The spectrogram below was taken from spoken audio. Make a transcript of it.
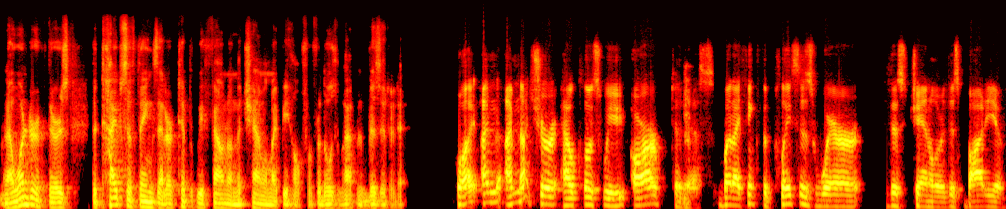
And I wonder if there's the types of things that are typically found on the channel might be helpful for those who haven't visited it. Well, I, I'm I'm not sure how close we are to this, but I think the places where this channel or this body of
